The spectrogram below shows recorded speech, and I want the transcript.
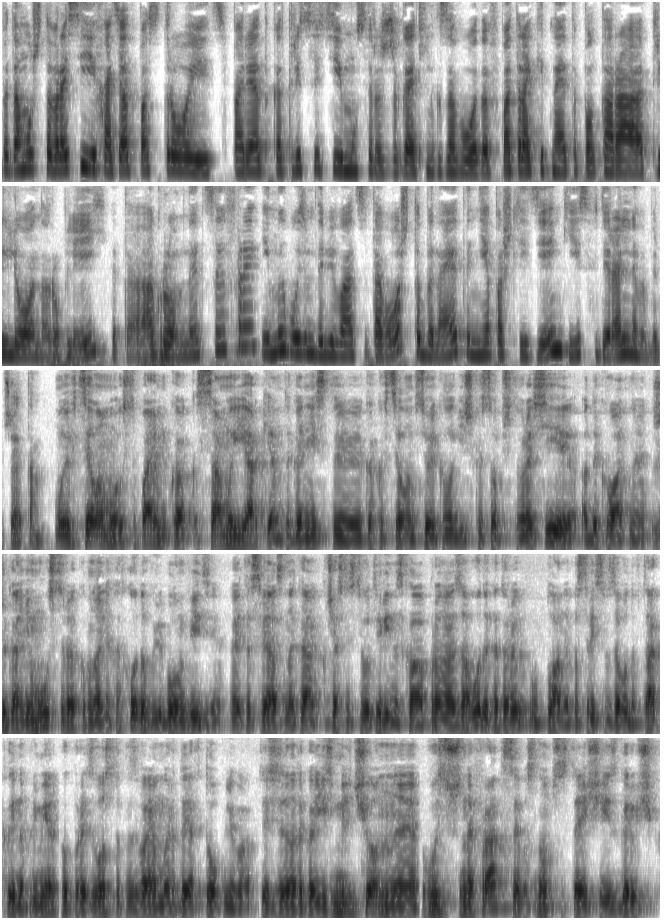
потому что в России хотят построить порядка 30 мусоросжигательных заводов, потратить на это полтора триллиона рублей. Это огромные цифры. И мы будем добиваться того, чтобы на это не пошли деньги из федерального бюджета. Мы в целом целом выступаем как самые яркие антагонисты, как и в целом все экологическое сообщество России, адекватное сжиганию мусора, коммунальных отходов в любом виде. Это связано как, в частности, вот Ирина сказала про заводы, которые планы по строительству заводов, так и, например, по производству так называемого РДФ топлива. То есть это такая измельченная высушенная фракция, в основном состоящая из горючих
